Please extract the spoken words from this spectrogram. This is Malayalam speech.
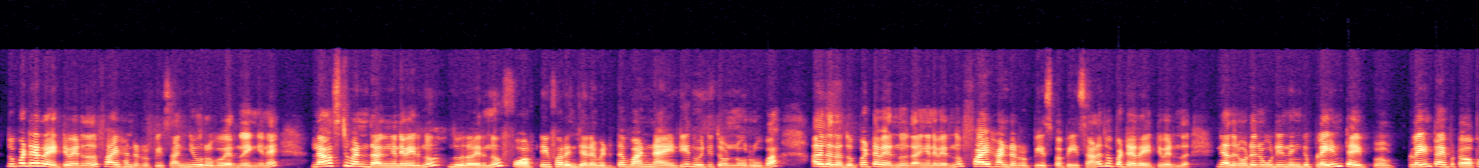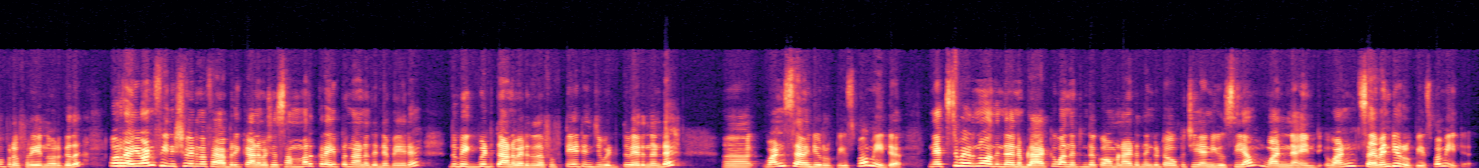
ദുപ്പട്ടയുടെ റേറ്റ് വരുന്നത് ഫൈവ് ഹൺഡ്രഡ് റുപ്പീസ് അഞ്ഞൂറ് രൂപ വരുന്നു ഇങ്ങനെ. ലാസ്റ്റ് വൺ ഇത് അങ്ങനെ വരുന്നു ദൂത വരുന്നു ഫോർട്ടി ഫോർ ഇഞ്ചാണ് എടുത്ത് വൺ നയന്റി നൂറ്റി തൊണ്ണൂറ് രൂപ. അതിലത് ദുപ്പട്ട വരുന്നു ഇതാ അങ്ങനെ വരുന്നു ഫൈവ് ഹൺഡ്രഡ് റുപ്പീസ് പെർ പീസാണ് ദുപ്പട്ടയുടെ റേറ്റ് വരുന്നത്. ഇനി അതിനോട് കൂടി നിങ്ങൾക്ക് plain type plain type top prefer ചെയ്യുന്നവർക്ക് ഒരു റയോൺ ഫിനിഷ് വരുന്ന ഫാബ്രിക് ആണ്. പക്ഷേ സമ്മർ ക്രേപ്പ് എന്നാണ് ഇതിന്റെ പേര്. ഇത് ബിഗ് വിടുത്താണ് വരുന്നത് ഫിഫ്റ്റി എയ്റ്റ് ഇഞ്ച് വിടുത്ത് വരുന്നുണ്ട്. One seventy rupees per metre next വരുന്നു അതിന്റെ തന്നെ ബ്ലാക്ക് വന്നിട്ടുണ്ട്. കോമൺ ആയിട്ട് നിങ്ങൾക്ക് ടോപ്പ് ചെയ്യാൻ യൂസ് ചെയ്യാം. One ninety one seventy rupees per metre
